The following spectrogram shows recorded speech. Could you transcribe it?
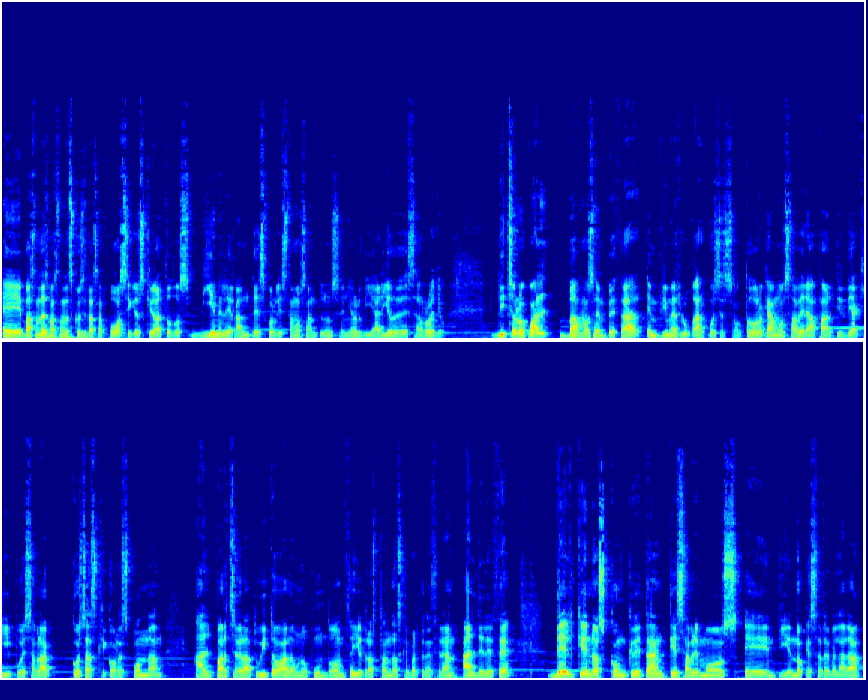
eh, bastantes, bastantes cositas al juego, así que os quiero a todos bien elegantes porque estamos ante un señor diario de desarrollo. Dicho lo cual, vamos a empezar. En primer lugar, pues eso, todo lo que vamos a ver a partir de aquí, pues habrá cosas que correspondan al parche gratuito, a la 1.11 y otras tantas que pertenecerán al DLC, del que nos concretan que sabremos, eh, entiendo, que se revelará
